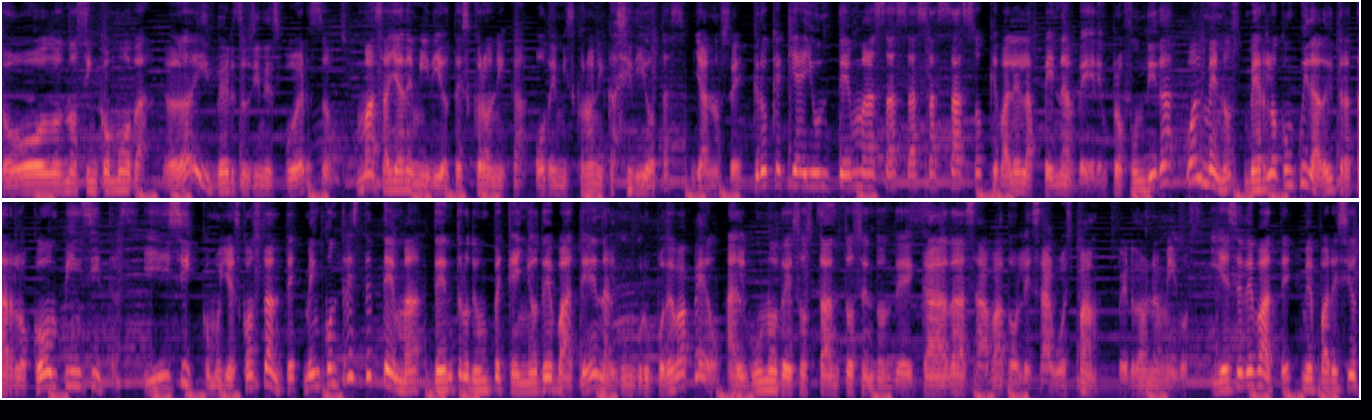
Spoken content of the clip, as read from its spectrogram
todos nos incomoda. ¡Ay, verso sin esfuerzo! Más allá de mi idiotez crónica o de mis crónicas idiotas, ya no sé, creo que aquí hay un tema sasasasazo que vale la pena ver en profundidad, o al menos verlo con cuidado y tratarlo con pincitas. Y sí, como ya es constante, me encontré este tema dentro de un pequeño debate en algún grupo de vapeo, alguno de esos tantos en donde cada sábado les hago spam, perdón amigos. Y ese debate me pareció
